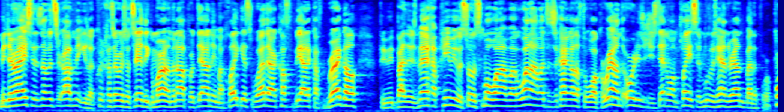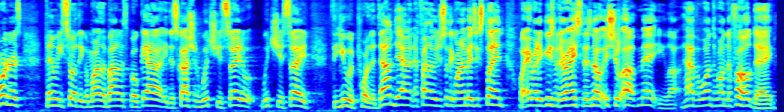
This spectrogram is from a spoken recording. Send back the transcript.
Midarai there's no mitzvah of Me'ilah. Quick Chazar, so today the Gemara Manap brought down Machlaikis, whether a kaf biyad, a kaf bregel, by the Mizbeach HaPnimi was so small, one arm, one arm, it's going to have to walk around, or does he stand in one place and move his hand around by the four corners. Then we saw the Gemara on the bottom spoke out a discussion which you said, which you said that you would pour the dam down, and finally we just saw the Gemara on the base explained why everybody agrees with the rice, there's no issue of Me'ilah. Have a wonderful, wonderful day.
